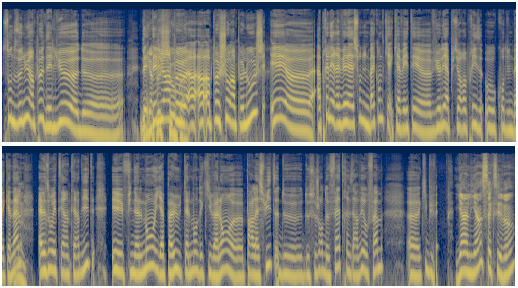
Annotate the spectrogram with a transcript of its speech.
sont devenus un peu des lieux de Des des, lieux un peu lieux un peu un, un peu chauds, un peu louches. Et après les révélations d'une bacchante qui, qui avait été euh, violée à plusieurs reprises au cours d'une bacchanale, Mm. elles ont été interdites. Et finalement, il n'y a pas eu tellement d'équivalent euh, par la suite de, de ce genre de fête réservée aux femmes euh, qui buvaient. Il y a un lien sexe et vin?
